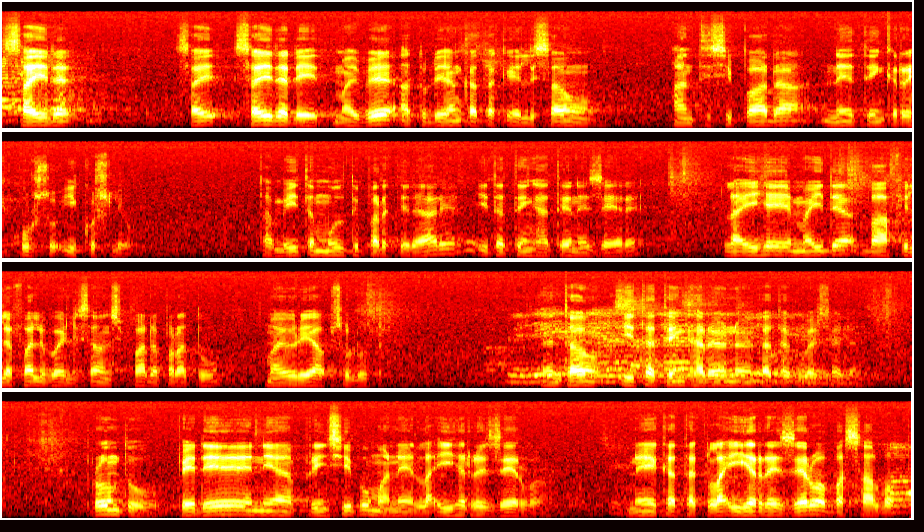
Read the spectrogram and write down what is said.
saída saída de mas be atu de ancata que eleição antecipada ne tem que recurso icusliu. Também ita multipartidária ita tem que atene zere. La ihe maida ba fila fale ba eleição antecipada para tu maioria absoluta. Então ita tem que reunião kata conversada. Pronto, PD ne a princípio mané la ihe reserva. Ne kata la ihe reserva ba salva.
